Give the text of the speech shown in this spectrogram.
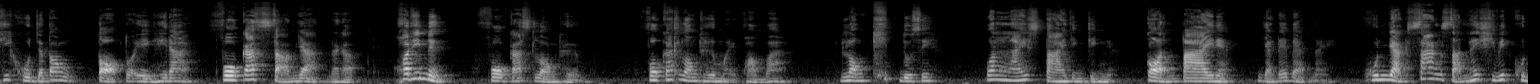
ที่คุณจะต้องตอบตัวเองให้ได้ โฟกัส 3 อย่างนะครับ ข้อที่ 1 โฟกัส long term โฟกัส long term หมายความว่า ลองคิดดูสิว่าไลฟ์สไตล์จริง ๆ เนี่ย ก่อนตายเนี่ย อยากได้แบบไหน คุณอยากสร้างสรรค์ให้ชีวิตคุณ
